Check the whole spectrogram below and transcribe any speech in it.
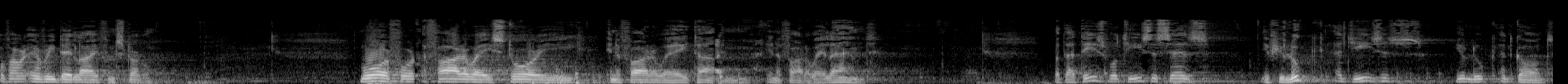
of our everyday life and struggle. More for a faraway story in a faraway time in a faraway land. But that is what Jesus says. If you look at Jesus, you look at God.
